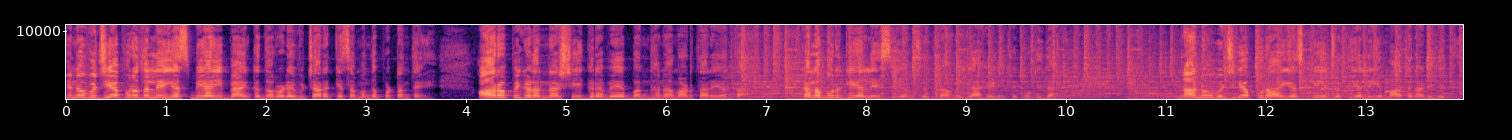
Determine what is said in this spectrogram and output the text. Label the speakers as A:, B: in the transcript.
A: ಇನ್ನು ವಿಜಯಪುರದಲ್ಲಿ SBI bank ದರೋಡೆ ವಿಚಾರಕ್ಕೆ ಸಂಬಂಧಪಟ್ಟಂತೆ ಆರೋಪಿಗಳನ್ನು ಶೀಘ್ರವೇ ಬಂಧನ ಮಾಡ್ತಾರೆ ಅಂತ ಕಲಬುರಗಿಯಲ್ಲಿ ಸಿಎಂ ಸಿದ್ದರಾಮಯ್ಯ ಹೇಳಿಕೆ ಕೊಟ್ಟಿದ್ದಾರೆ. ನಾನು ವಿಜಯಪುರ ಎಸ್ಪಿ ಜೊತೆಯಲ್ಲಿ ಮಾತನಾಡಿದ್ದೀನಿ.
